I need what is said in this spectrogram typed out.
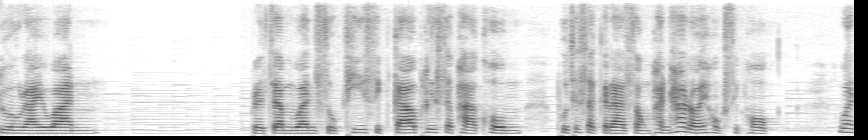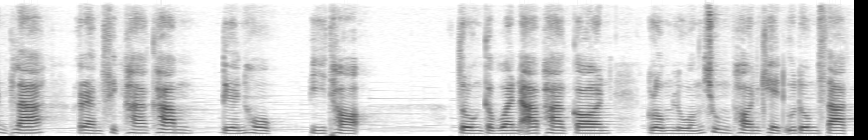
ดวงรายวัน ประจำวันศุกร์ที่ 19 พฤษภาคม พุทธศักราช 2566 วันพระแรม 15 ค่ำเดือน 6 ปีเถาะ ตรงกับวันอาภากร กรมหลวงชุมพรเขตอุดมศักดิ์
